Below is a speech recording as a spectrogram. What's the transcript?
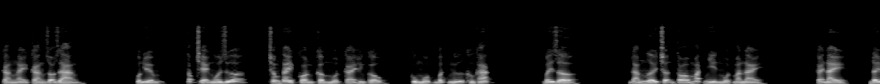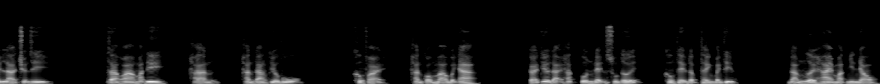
càng ngày càng rõ ràng. Quần yếm tóc trẻ ngôi giữa, trong tay còn cầm một cái hình cầu, cùng một bất ngữ không khác. Bây giờ đám người trận to mắt nhìn một màn này. Cái này, đây là chuyện gì? Ta hoa mắt đi, hắn hắn đang khiêu vũ. Không phải, hắn có ma bệnh a. Cái kia đại hắc côn nện xuống tới, không thể đập thành bánh thịt. Đám người hai mặt nhìn nhau,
